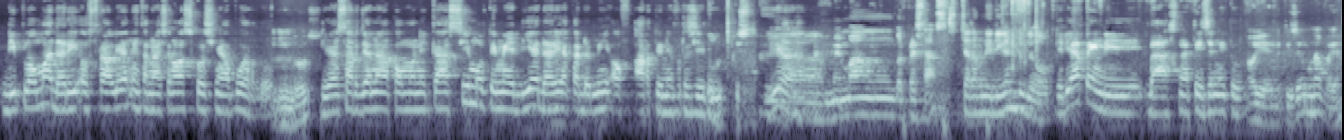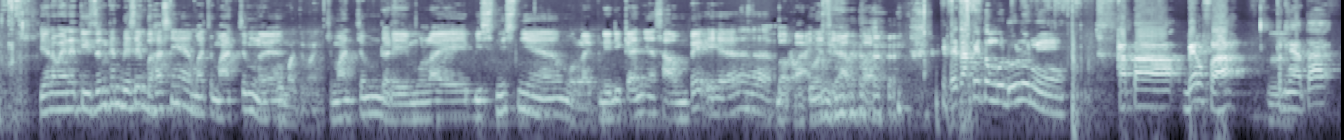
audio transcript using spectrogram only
diploma dari Australian International School Singapura tuh. Hmm, terus? Dia sarjana komunikasi multimedia dari Academy of Art University. Iya. Ya, memang berprestasi. Secara pendidikan juga oke. Jadi apa yang dibahas netizen itu? Oh iya netizen kenapa ya? Ya namanya netizen kan biasanya bahasnya macem-macem lah ya. Oh macam-macam. Macem-macem dari mulai bisnisnya, mulai pendidikannya sampai ya bapaknya siapa. Eh tapi tunggu dulu nih. Kata Belva Hmm. ternyata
